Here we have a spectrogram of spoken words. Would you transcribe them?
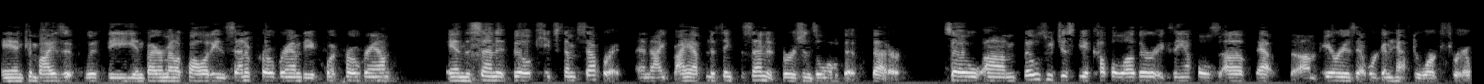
and combines it with the environmental quality incentive program, the EQIP program and the Senate bill keeps them separate. And I, I happen to think the Senate version's a little bit better. So um, those would just be a couple other examples of that um, areas that we're going to have to work through.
